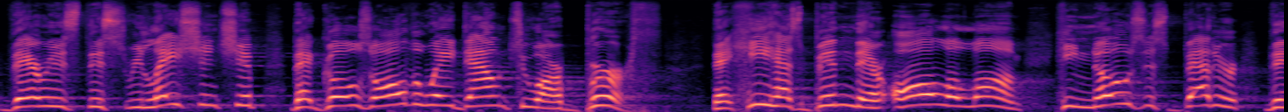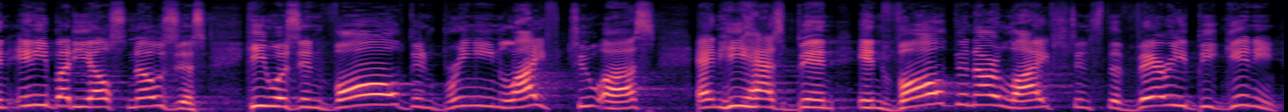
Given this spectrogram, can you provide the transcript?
there is this relationship that goes all the way down to our birth that He has been there all along. He knows us better than anybody else knows us. He was involved in bringing life to us, and He has been involved in our life since the very beginning.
